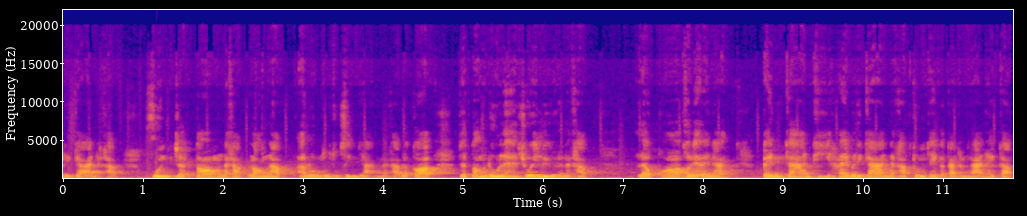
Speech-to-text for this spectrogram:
บริการนะครับ คุณจะต้องนะครับรองรับอารมณ์ทุก ๆ สิ่งอย่างนะครับ แล้วก็จะต้องดูแลช่วยเหลือนะครับ แล้วก็เขาเรียกอะไรนะ เป็นการที่ให้บริการนะครับ ทุ่มเทกับการทำงานให้กับ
